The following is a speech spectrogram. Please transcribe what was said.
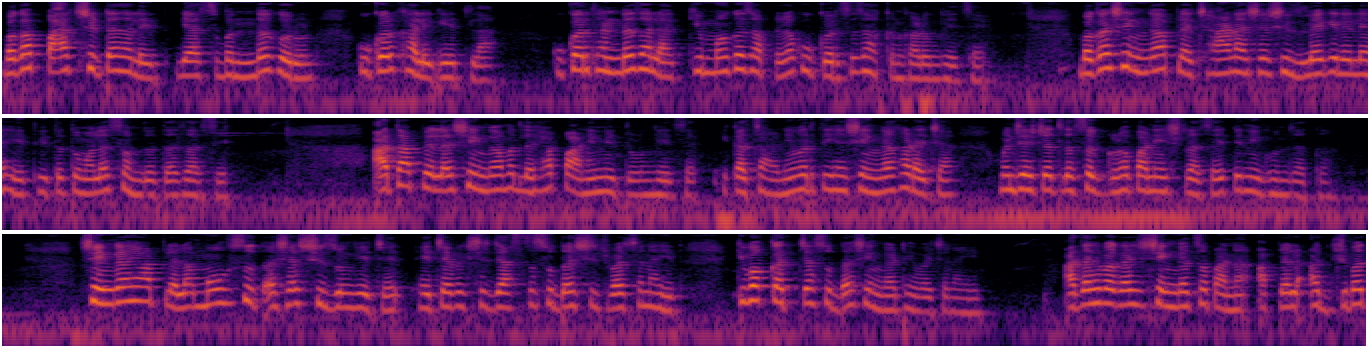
बघा पाच शिट्ट्या झालेत. गॅस बंद करून कुकर खाली घेतला. कुकर थंड झाला की मगच आपल्याला कुकरचं झाकण काढून घ्यायचं आहे बघा शेंगा आपल्या छान अशा शिजल्या गेलेल्या आहेत तिथं तुम्हाला समजतच असेल. आता आपल्याला शेंगामधलं ह्या पाणी नितळून घ्यायचं आहे. एका चाळणीवरती ह्या शेंगा काढायच्या म्हणजे ह्याच्यातलं सगळं पाणी एक्स्ट्राचं आहे ते निघून जातं. शेंगा ह्या आपल्याला मऊसूत अशा शिजून घ्यायच्या आहेत. ह्याच्यापेक्षा जास्त सुद्धा शिजवायच्या नाहीत किंवा कच्च्या सुद्धा शेंगा ठेवायच्या नाहीत. आता हे बघा शेंगाचं पानं आपल्याला अजिबात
